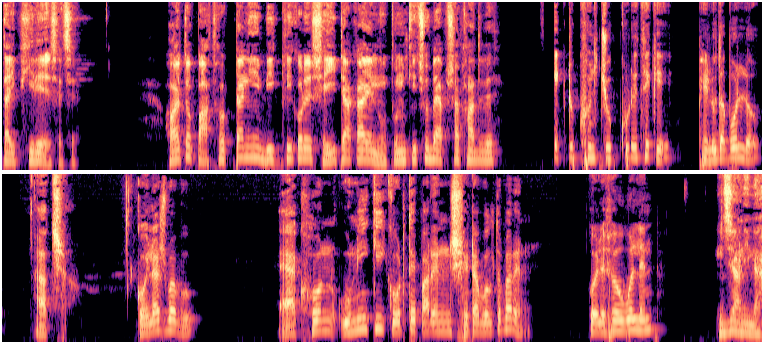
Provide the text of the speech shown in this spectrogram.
তাই ফিরে এসেছে। হয়তো পাথরটা নিয়ে বিক্রি করে সেই টাকায় নতুন কিছু ব্যবসা ফাঁদবে। একটুক্ষণ চুপ করে থেকে ফেলুদা বলল আচ্ছা কৈলাসবাবু এখন উনি কি করতে পারেন সেটা বলতে পারেন? কৈলাসবাবু বললেন জানি না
